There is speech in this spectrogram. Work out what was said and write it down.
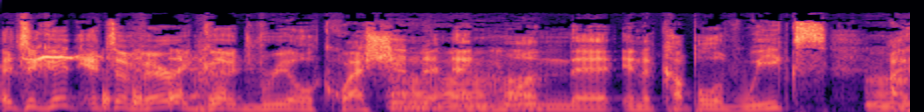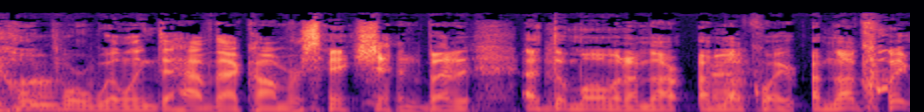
It's a good. It's a very good, real question, and Uh-huh. one that in a couple of weeks, I hope we're willing to have that conversation. But at the moment, I'm not. I'm not quite. I'm not quite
